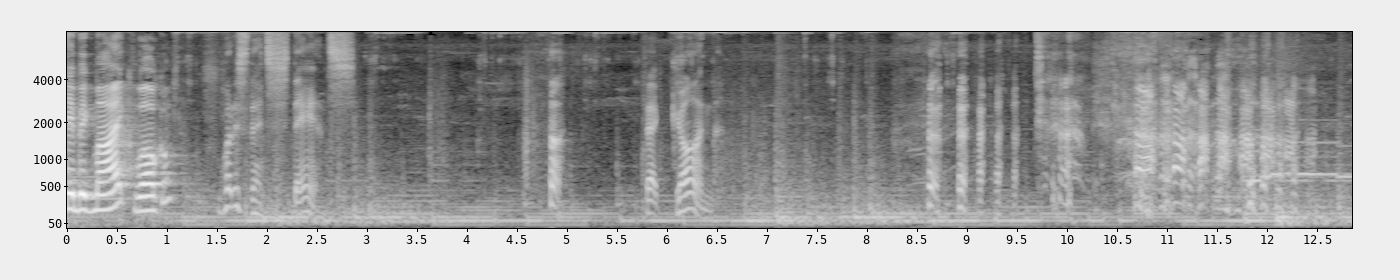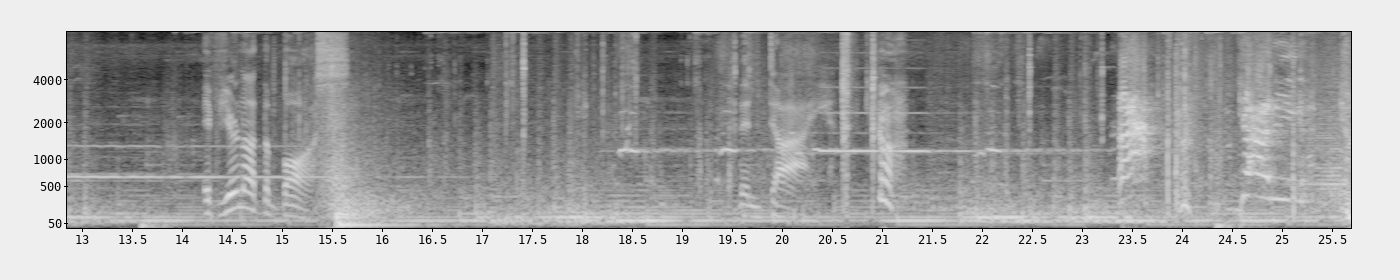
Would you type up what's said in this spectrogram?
Hey, Big Mike, welcome. What is that stance? Huh. That gun. if you're not the boss, then die. Got him!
